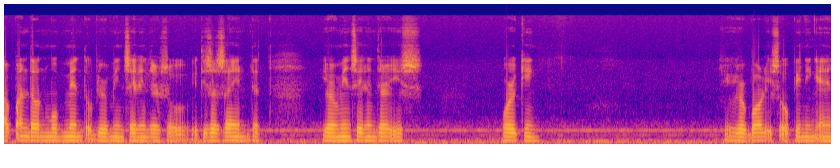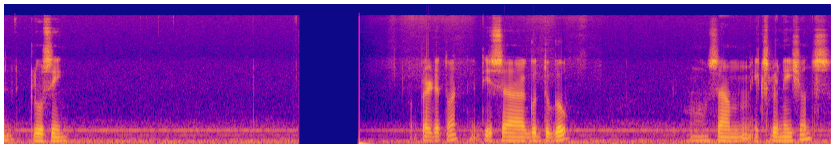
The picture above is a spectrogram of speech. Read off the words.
up and down movement of your main cylinder. So it is a sign that your main cylinder is working. Your ball is opening and closing. Compare that one. It is uh, good to go. Uh, some explanations.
